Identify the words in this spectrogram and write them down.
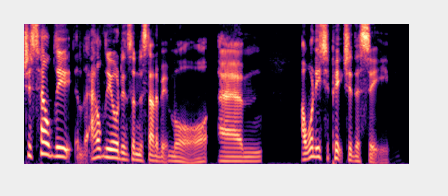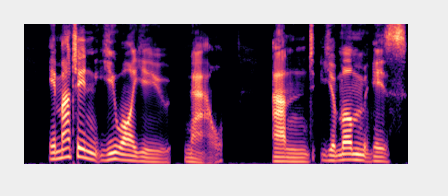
Just help the help the audience understand a bit more. Um, I want you to picture the scene. Imagine you are you now, and your mum Mm. is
